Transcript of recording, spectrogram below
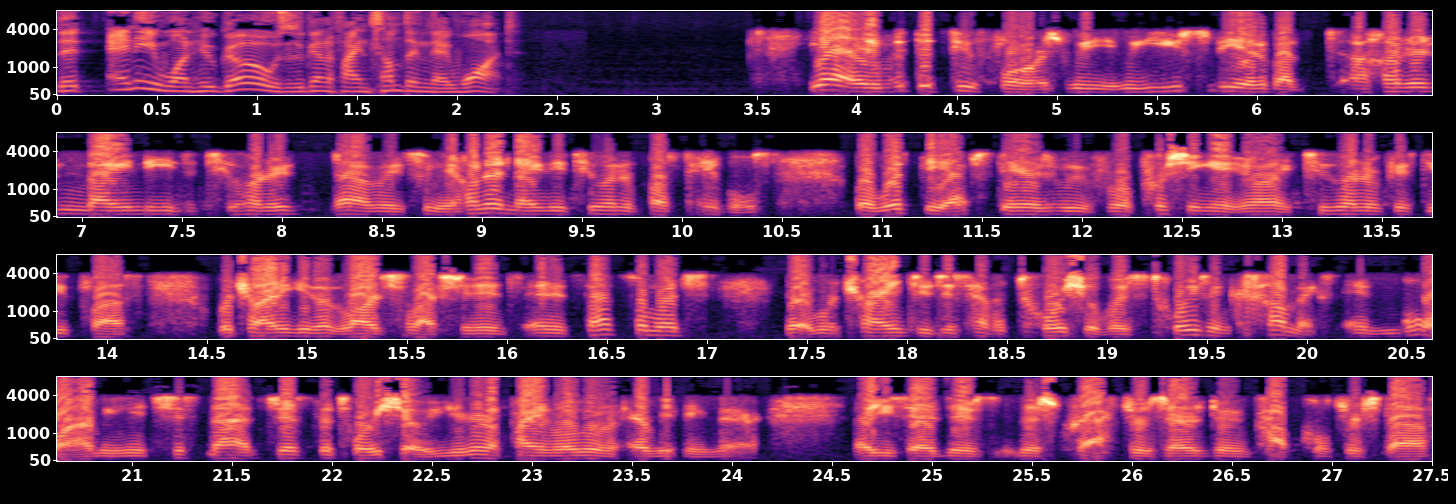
that anyone who goes is going to find something they want. Yeah, with the two floors, we we used to be at about 190 to 200, um, excuse me, 190 200 plus tables, but with the upstairs, we we're pushing it, you know, like 250 plus. We're trying to get a large selection, it's, and it's not so much that we're trying to just have a toy show, but it's toys and comics and more. I mean, it's just not just a toy show. You're going to find a little bit of everything there. Like you said, there's there's crafters that are doing pop culture stuff.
